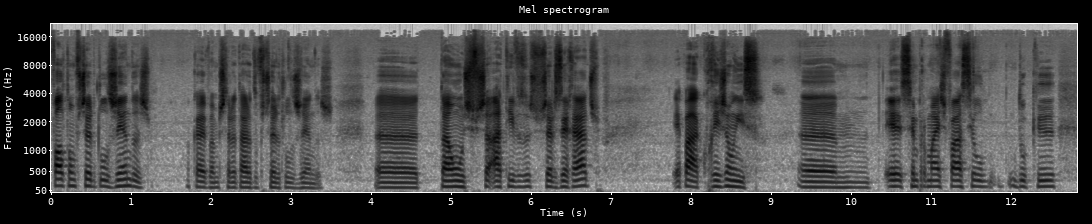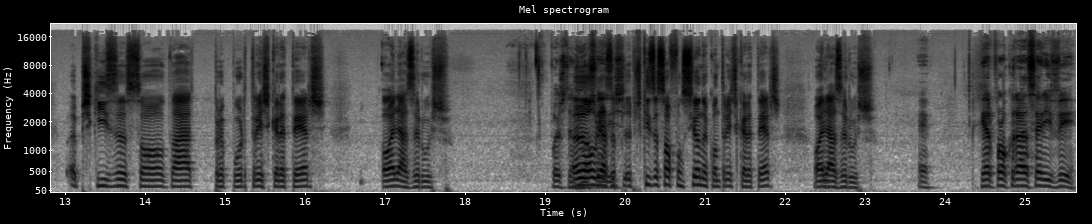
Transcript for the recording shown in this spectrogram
Falta um fecheiro de legendas. Ok, vamos tratar do fecheiro de legendas. Uh, estão os ativos os fecheiros errados. Epá, corrijam isso. Uh, é sempre mais fácil do que a pesquisa só dá para pôr três caracteres. Olha, Azarucho. Pois, Aliás, a, a, pesquisa só funciona com três caracteres. Olha, é. Azarucho. É. Quero procurar a série V.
